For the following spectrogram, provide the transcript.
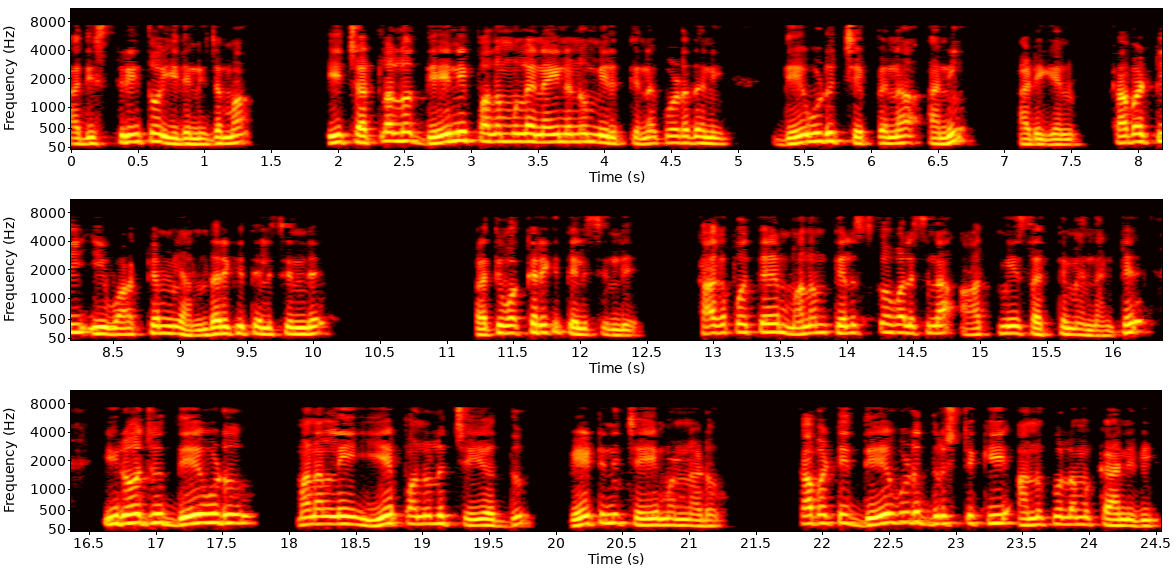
అది స్త్రీతో ఇది నిజమా? ఈ చెట్లలో దేని ఫలములనైనను మీరు తినకూడదని దేవుడు చెప్పినా అని అడిగాను. కాబట్టి ఈ వాక్యం మీ అందరికీ తెలిసిందే ప్రతి ఒక్కరికి తెలిసిందే. కాకపోతే మనం తెలుసుకోవలసిన ఆత్మీయ సత్యం ఏంటంటే ఈరోజు దేవుడు మనల్ని ఏ పనులు చేయొద్దు వేటిని చేయమన్నాడు. కాబట్టి దేవుడు దృష్టికి అనుకూలం కానివి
